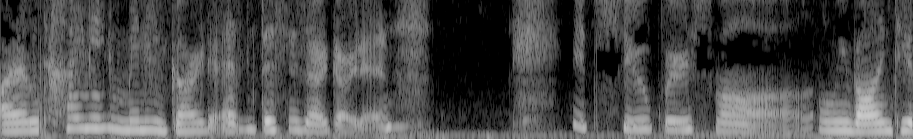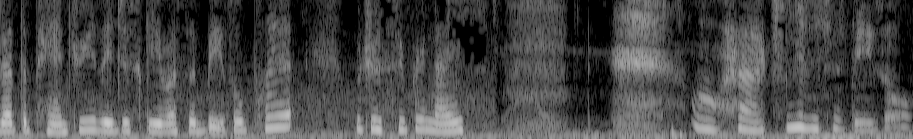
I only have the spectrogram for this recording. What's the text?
our tiny mini garden. This is our garden. It's super small. When we volunteered at the pantry, they just gave us a basil plant, which was super nice. Oh actually, this is basil.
